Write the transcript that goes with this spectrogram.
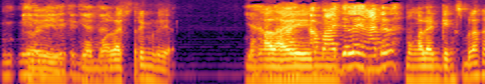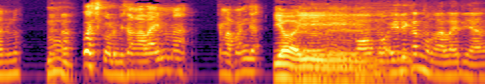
Oh, Milih-milih iya. kegiatan. Mau live stream lu ya? Ya, mau ngalahin- apa, aja lah yang ada lah. Mau ngalahin geng sebelah kan lu? Hmm. Wes kalau bisa ngalahin mah kenapa enggak? Yo, Mau, mau ini kan mau ngalahin yang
